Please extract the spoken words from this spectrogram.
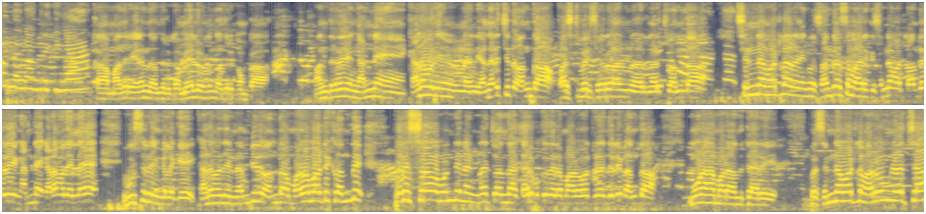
ஊர்ல இருந்து வந்திருக்கீங்க? அக்கா மதுரையிலேருந்து வந்திருக்கோம் மேலூர்ல இருந்து வந்திருக்கோம்க்கா. வந்தது எங்க அண்ணன் கணபதி நினைச்சிட்டு வந்தோம். ஃபர்ஸ்ட் பரிசு வருவார்னு நினைச்சு வந்தோம். சின்ன மட்டும் எங்களுக்கு சந்தோஷமா இருக்கு. சின்ன மட்டும் வந்தது எங்க அண்ணன் கணபதியில. உசுறு எங்களுக்கு. கணபதி நம்பி தான் வந்தோம். முத மாட்டுக்கு வந்து பெருசா வந்து நாங்க நினைச்சு வந்தா கருப்பு குதிரை மாடு ஓட்டுறேன்னு சொல்லி வந்தோம். மூணாவது மாடு வந்துட்டாரு. இப்ப சின்ன மாட்டுல வரும்னு நினைச்சா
